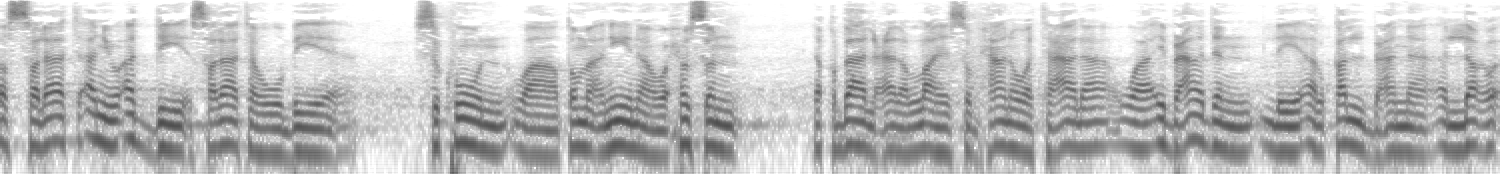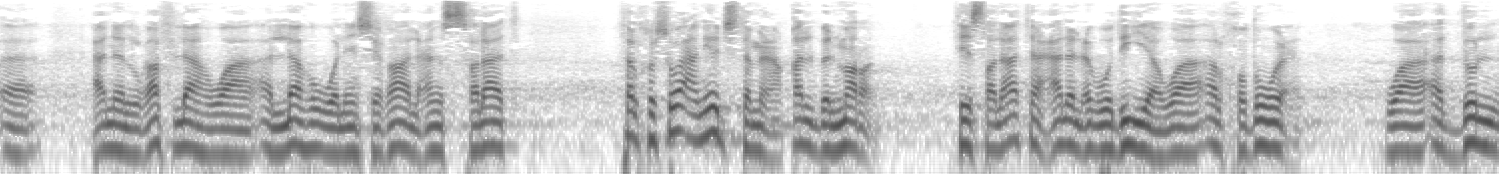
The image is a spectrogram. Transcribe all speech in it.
الصلاة أن يؤدي صلاته بسكون وطمأنينة وحسن إقبال على الله سبحانه وتعالى وإبعادا للقلب عن عن الغفلة واللهو والانشغال عن الصلاة. فالخشوع أن يجتمع قلب المرء في صلاته على العبودية والخضوع والذل.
